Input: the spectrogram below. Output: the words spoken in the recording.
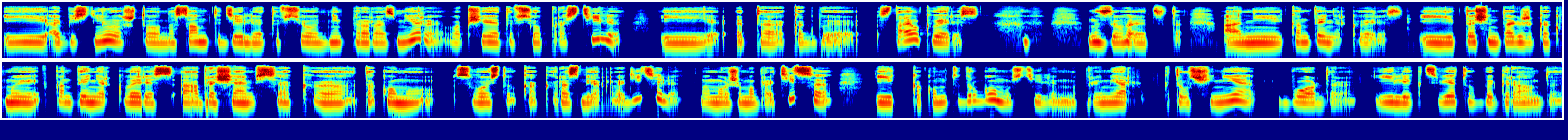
и объяснила, что на самом-то деле это все не про размеры, вообще это все про стили, и это как бы style queries называется-то, а не контейнер queries. И точно так же, как мы в контейнер queries обращаемся к такому свойству, как размер родителя, мы можем обратиться и к какому-то другому стилю, например, к толщине бордера или к цвету бэкграунда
